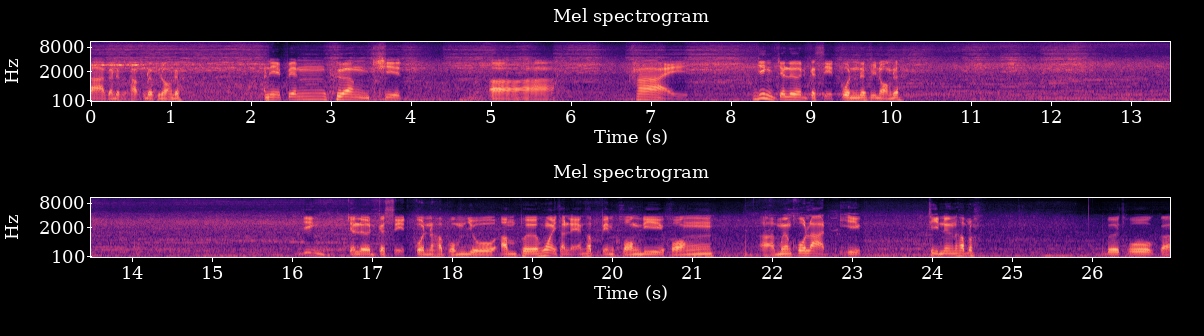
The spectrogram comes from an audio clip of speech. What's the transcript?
ตากันเด้อครับเด้อพี่น้องเด้ออันนี้เป็นเครื่องฉีดอ่าค่าย ยิ่งเจริญเกษตรกลเด้อพี่น้องเด้อยิ่งเจริญเกษตรกลนะครับ ผมอยู่อำเภอห้วยแถลงครับเป็นของดีของอเมืองโคราชอีกที่หนึ่งนะครับเบอร์โทรก็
